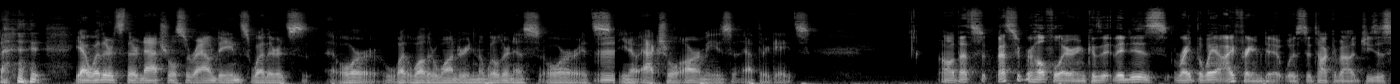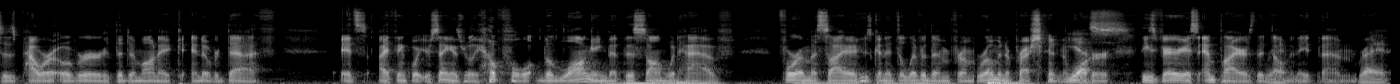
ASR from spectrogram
yeah, whether it's their natural surroundings, whether it's or wh- while they're wandering in the wilderness, or it's mm. you know actual armies at their gates. Oh, that's that's super helpful, Aaron, because it, it is right. The way I framed it was to talk about Jesus's power over the demonic and over death. It's I think what you're saying is really helpful. The longing that this psalm would have for a Messiah who's going to deliver them from Roman oppression Yes. or these various empires that dominate them Right.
